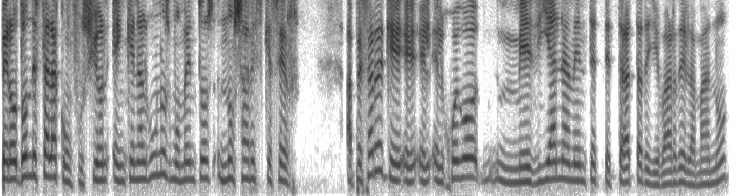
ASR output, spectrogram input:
Pero ¿dónde está la confusión? En que en algunos momentos no sabes qué hacer a pesar de que el, juego medianamente te trata de llevar de la mano,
